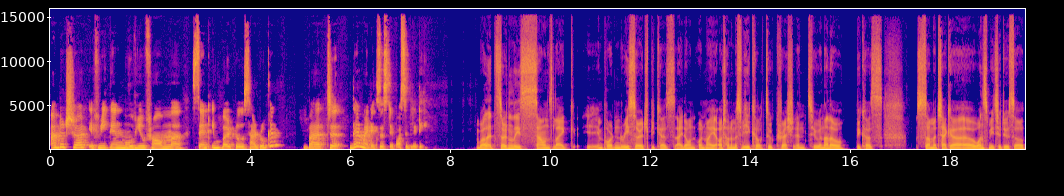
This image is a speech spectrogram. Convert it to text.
I'm not sure if we can move you from uh, St. Ingbert to Saarbrücken, but uh, there might exist a possibility. Well, it certainly sounds like important research because I don't want my autonomous vehicle to crash into another because some attacker uh, wants me to do so.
